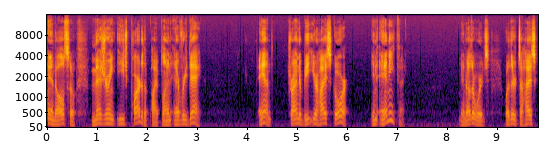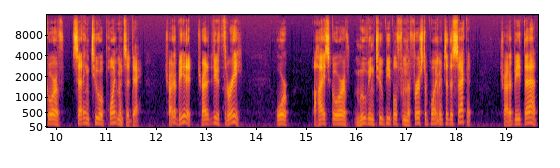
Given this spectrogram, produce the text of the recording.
and also measuring each part of the pipeline every day and trying to beat your high score in anything. In other words, whether it's a high score of setting two appointments a day, try to beat it, try to do three, or a high score of moving two people from the first appointment to the second, try to beat that,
